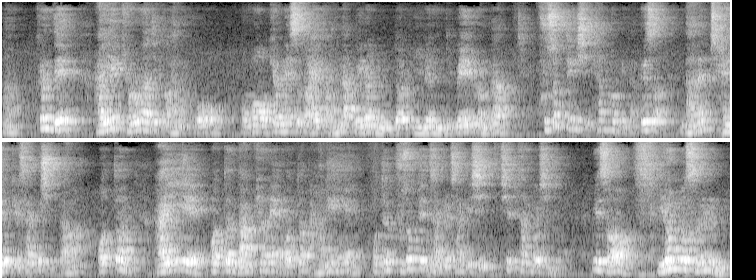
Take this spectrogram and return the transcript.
어, 그런데 아예 결혼하지도 않고 어, 뭐 결혼했어도 아이도 안 낳고 이런 이런 왜 그런가 구속되기 싫다는 겁니다. 그래서 나는 자유롭게 살고 싶다. 어떤 아이의 어떤 남편의 어떤 아내의 어떤 구속된 삶을 살기 싫- 싫다는 것입니다. 그래서 이런 것은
